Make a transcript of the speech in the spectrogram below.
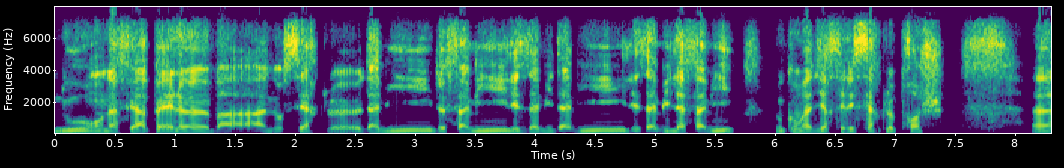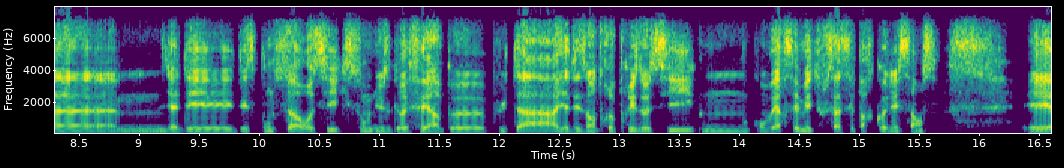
Nous, on a fait appel euh, bah, à nos cercles d'amis, de famille, les amis d'amis, les amis de la famille. Donc, on va dire c'est les cercles proches. Il y a des, des, sponsors aussi qui sont venus se greffer un peu plus tard. Il y a des entreprises aussi qui ont, versé, mais tout ça c'est par connaissance. Et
